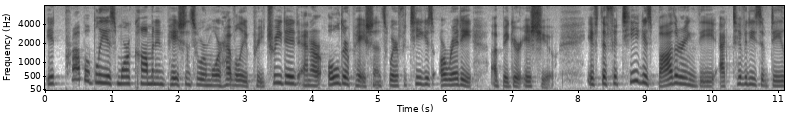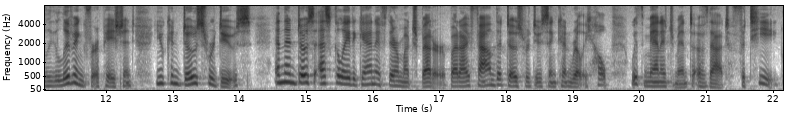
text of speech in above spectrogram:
it probably is more common in patients who are more heavily pretreated and are older patients where fatigue is already a bigger issue. If the fatigue is bothering the activities of daily living for a patient, you can dose reduce and then dose escalate again if they're much better. But I found that dose reducing can really help with management of that fatigue.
